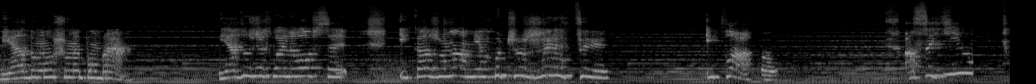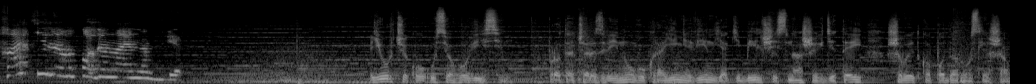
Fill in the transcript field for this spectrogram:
Я думав, що ми помремо. Я дуже хвилювався і кажу, мам, я хочу жити. І плакав. А сидів в хаті не виходив навіть на двір. Юрчику усього вісім. Проте через війну в Україні він, як і більшість наших дітей, швидко подорослішав.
